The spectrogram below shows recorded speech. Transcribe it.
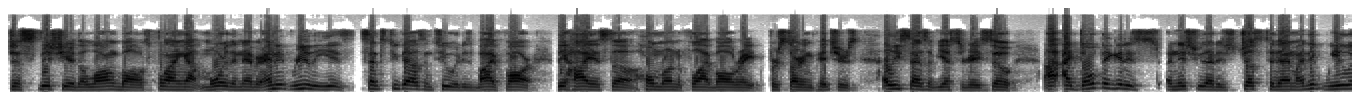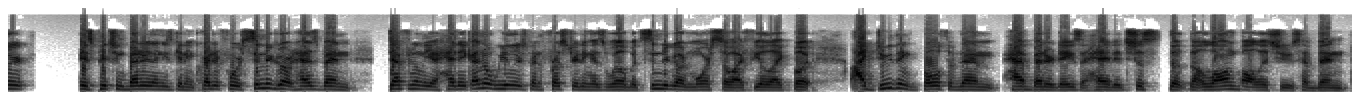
just this year. The long ball is flying out more than ever, and it really is. Since 2002, it is by far the highest uh, home run to fly ball rate for starting pitchers, at least as of yesterday. So I, I don't think it is an issue that is just to them. I think Wheeler is pitching better than he's getting credit for. Syndergaard has been definitely a headache. I know Wheeler's been frustrating as well, but Syndergaard more so, I feel like. But I do think both of them have better days ahead. It's just the, the long ball issues have been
